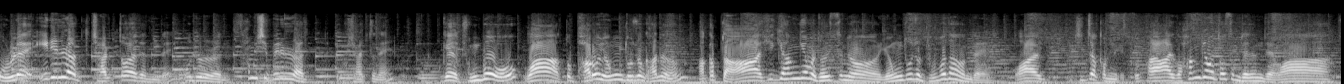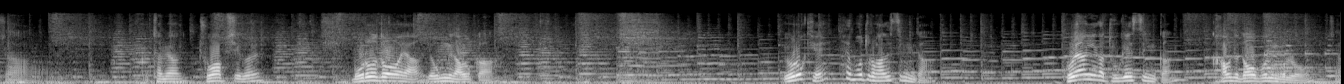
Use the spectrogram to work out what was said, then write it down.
원래 1일날 잘 떠야 되는데? 오늘은 31일날 이렇게 잘 뜨네? 오케이 중복. 와 또 바로 영웅 도전 가능? 아깝다. 아 희귀 한 개만 더 있으면 영웅 도전 두 번 하는데. 와 진짜 계속 아 이거 한 개만 떴으면 되는데. 와자. 그렇다면 조합식을 뭐로 넣어야 영웅이 나올까 요렇게 해보도록 하겠습니다. 고양이가 두 개 했으니까 가운데 넣어보는 걸로. 자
